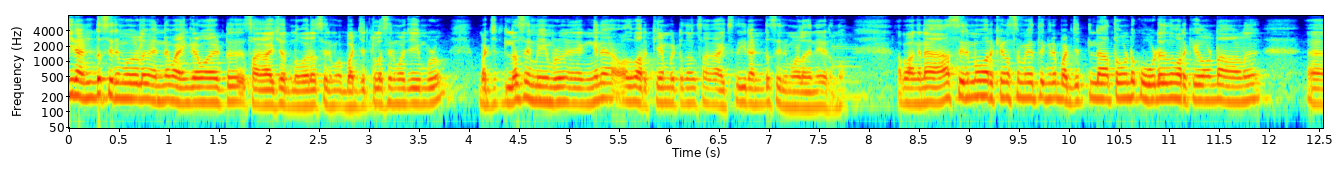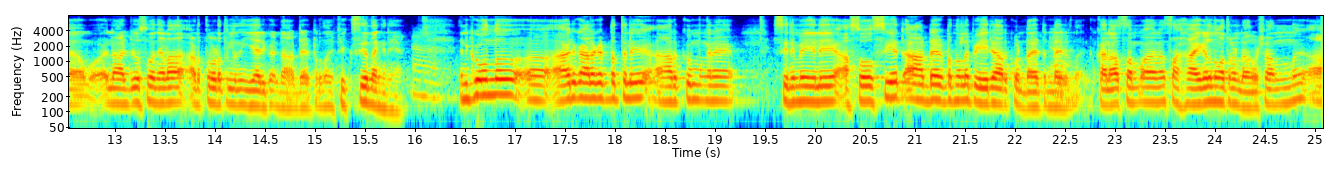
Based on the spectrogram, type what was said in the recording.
ഈ രണ്ട് സിനിമകളും എന്നെ ഭയങ്കരമായിട്ട് സഹായിച്ചിട്ടുണ്ട്. ഓരോ സിനിമ ബഡ്ജറ്റുള്ള സിനിമ ചെയ്യുമ്പോഴും ബഡ്ജറ്റുള്ള സിനിമ ചെയ്യുമ്പോഴും എങ്ങനെ അത് വർക്ക് ചെയ്യാൻ പറ്റുന്നത് സഹായിച്ചത് ഈ രണ്ട് സിനിമകൾ തന്നെയായിരുന്നു. അപ്പോൾ അങ്ങനെ ആ സിനിമ വർക്ക് ചെയ്യുന്ന സമയത്ത് ഇങ്ങനെ ബഡ്ജറ്റ് ഇല്ലാത്തതുകൊണ്ട് കൂടെ നിന്ന് വർക്ക് ചെയ്തുകൊണ്ടാണ് ലാൽ ജോസ് പറഞ്ഞാൽ അടുത്ത പടത്തിൽ നീ ആയിരിക്കും എന്റെ ആർട്ട് ഡയറക്ടർ ഫിക്സ് ചെയ്യുന്നത് എങ്ങനെയാണ് എനിക്ക് തോന്നുന്നു ആ ഒരു കാലഘട്ടത്തിൽ ആർക്കും അങ്ങനെ സിനിമയിൽ അസോസിയേറ്റ് ആർട്ട് ഡയറക്ടർ എന്നുള്ള പേര് ആർക്കും ഉണ്ടായിട്ടുണ്ടായിരുന്നു. കലാസമ്മാന സഹായികൾ എന്ന് മാത്രമേ ഉണ്ടായിരുന്നു പക്ഷെ അന്ന് ആ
